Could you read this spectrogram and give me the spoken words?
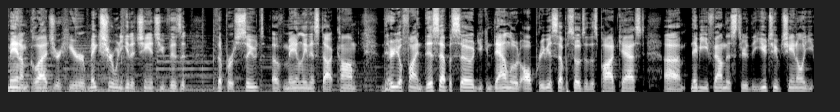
Man, I'm glad you're here. Make sure when you get a chance, you visit thepursuitofmanliness.com. There you'll find this episode. You can download all previous episodes of this podcast. Um, maybe you found this through the YouTube channel. You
